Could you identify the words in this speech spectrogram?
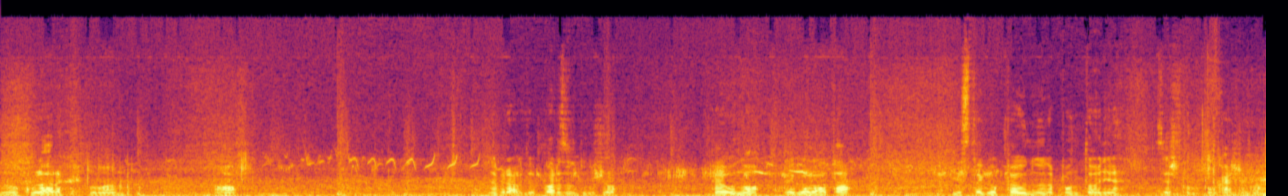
Na okularach chyba mam. O. Naprawdę bardzo dużo. Pełno tego lata. Jest tego pełno na pontonie. Zresztą pokażę Wam.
